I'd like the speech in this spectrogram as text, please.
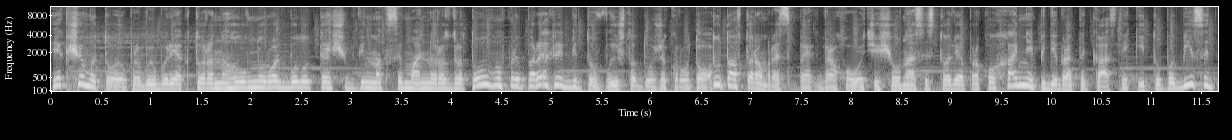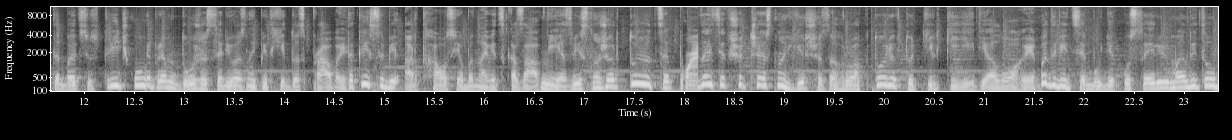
Якщо метою при виборі актора на головну роль було те, щоб він максимально роздратовував при перегляді, то вийшло дуже круто. Тут авторам респект, враховуючи, що у нас історія про кохання, підібрати каст, який тупо бісить тебе всю стрічку, це прям дуже серйозний підхід до справи. Такий собі артхаус, я би навіть сказав. Ні, я звісно жартую, це десь, якщо чесно, гірше за гру акторів, тут тільки їх діалоги. Подивіться будь-яку серію My Little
